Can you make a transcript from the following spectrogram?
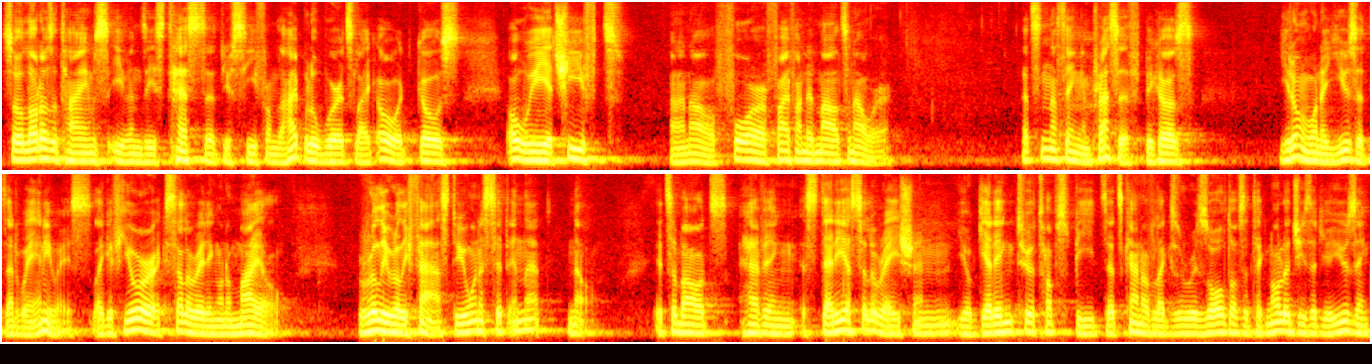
So a lot of the times, even these tests that you see from the Hyperloop, where it's like, oh, it goes, oh, we achieved, I don't know, four or 500 miles an hour. That's nothing impressive because you don't want to use it that way anyways. Like if you're accelerating on a mile really, really fast, do you want to sit in that? No. It's about having a steady acceleration, you're getting to a top speed. That's kind of like the result of the technologies that you're using.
